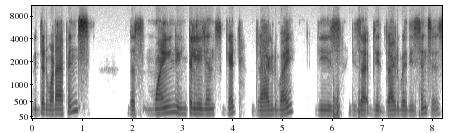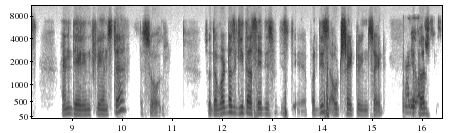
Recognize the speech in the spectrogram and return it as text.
with, that what happens? The mind intelligence get dragged by these desire dragged by these senses and they influence the, the soul. So the what does gita say this, this for this outside to inside? A, pers-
